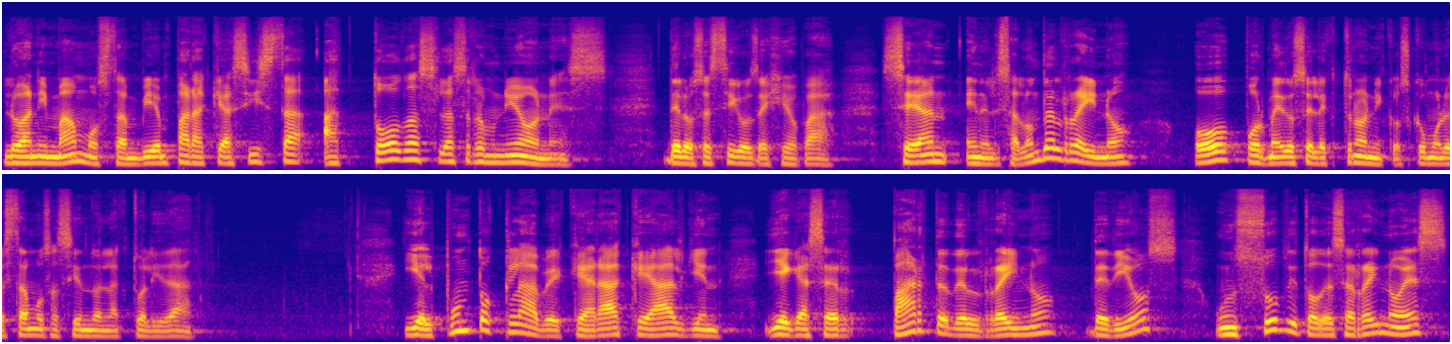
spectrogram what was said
lo animamos también para que asista a todas las reuniones de los testigos de Jehová, sean en el Salón del Reino o por medios electrónicos, como lo estamos haciendo en la actualidad. Y el punto clave que hará que alguien llegue a ser parte del reino de Dios, un súbdito de ese reino, es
